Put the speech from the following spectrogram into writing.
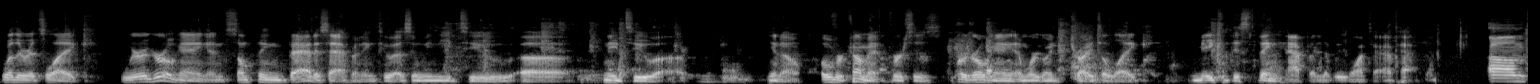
Whether it's like we're a girl gang and something bad is happening to us and we need to uh need to uh you know overcome it versus we're a girl gang and we're going to try to like make this thing happen that we want to have happen Um,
